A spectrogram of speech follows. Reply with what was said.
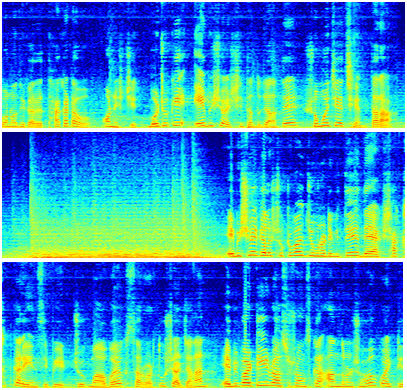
গণঅধিকারের থাকাটাও অনিশ্চিত। বৈঠকে এ বিষয়ে সিদ্ধান্ত জানাতে সময় চেয়েছেন তারা। এ বিষয়ে গেল শুক্রবার যমুনা টিভিতে দেয়া এক সাক্ষাৎকারে এনসিপির যুগ্ম আহ্বায়ক সারওয়ার তুষার জানান এবি পার্টি রাষ্ট্র সংস্কার আন্দোলন সহ কয়েকটি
